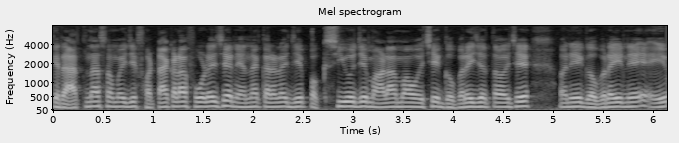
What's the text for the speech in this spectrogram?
કે રાતના સમયે જે ફટાકડા ફોડે છે ને એના કારણે જે પક્ષીઓ જે માળામાં હોય છે એ ગભરાઈ જતા હોય છે અને એ ગભરાઈને એ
